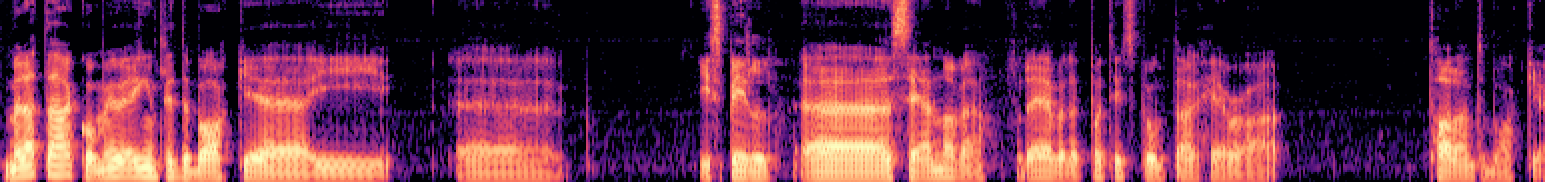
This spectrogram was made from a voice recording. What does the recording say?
Men dette her kommer jo egentlig tilbake i uh, i spill uh, senere. For det er vel på et tidspunkt der Hera tar den tilbake.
